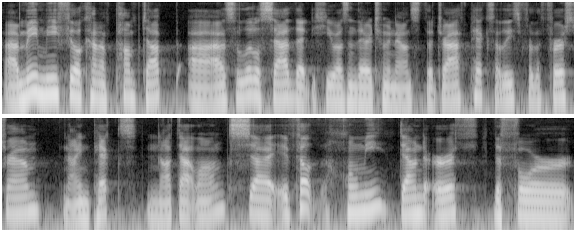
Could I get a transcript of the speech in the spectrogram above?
Uh, made me feel kind of pumped up. Uh, I was a little sad that he wasn't there to announce the draft picks, at least for the first round nine picks, not that long. Uh, it felt homey, down to earth. The four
